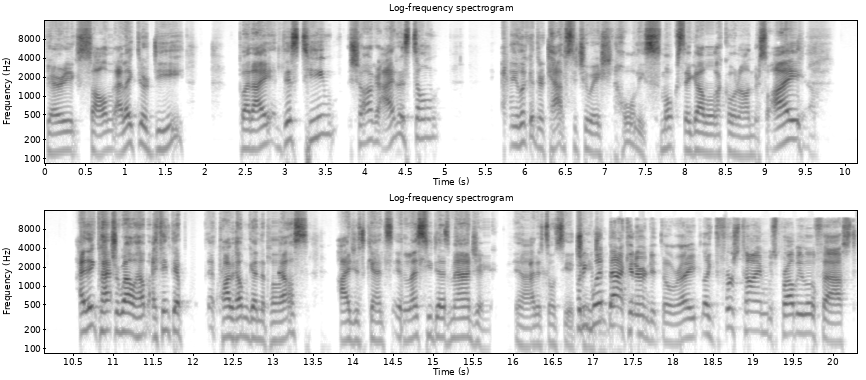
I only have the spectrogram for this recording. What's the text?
very solid. I like their D, but I this team, Shager, I just don't and you look at their cap situation, holy smokes, they got a lot going on there. So I, yeah. I think Patrick Well help. I think that probably help him get in the playoffs. I just can't unless he does magic. Yeah, I just don't see it. But he went back and earned it though, right? Like the first time was probably a little fast,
